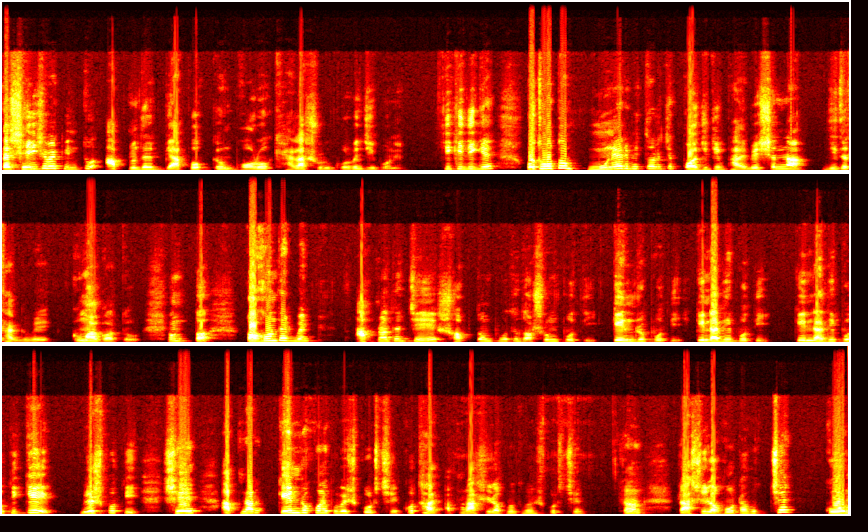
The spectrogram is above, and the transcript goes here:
তা সেই হিসেবে কিন্তু আপনাদের ব্যাপক এবং বড় খেলা শুরু করবে জীবনে। কি কি দিকে? প্রথমত মনের ভিতরে যে পজিটিভ ভাইব্রেশন না দিতে থাকবে ক্রমাগত। এবং তখন দেখবেন আপনাদের যে সপ্তম পতি, দশম পতি, কেন্দ্রপতি, কেন্দ্রাধিপতি কেন্দ্রাধিপতি কে? বৃহস্পতি। সে আপনার কেন্দ্র কোণে প্রবেশ করছে। কোথায়? আপনার রাশি লগ্ন প্রবেশ করছে। কারণ রাশি লগ্নটা হচ্ছে কোন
